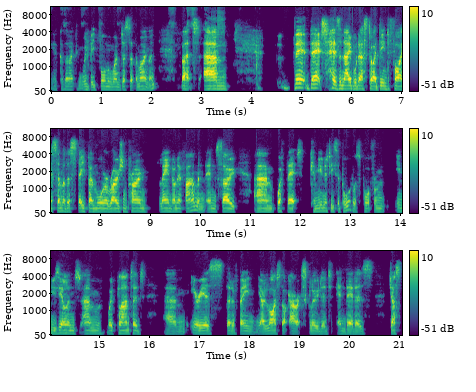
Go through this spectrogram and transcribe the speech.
because yeah, I don't think we'd be forming one just at the moment. But um, that, that has enabled us to identify some of the steeper, more erosion prone land on our farm. And, and so um, with that community support or support from Air New Zealand, um, we've planted um, areas that have been, you know, livestock are excluded and that is just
